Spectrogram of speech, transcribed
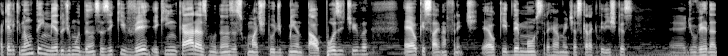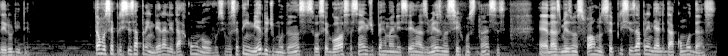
aquele que não tem medo de mudanças e que vê e que encara as mudanças com uma atitude mental positiva, é o que sai na frente, é o que demonstra realmente as características é, de um verdadeiro líder. Então você precisa aprender a lidar com o novo. Se você tem medo de mudanças, se você gosta sempre de permanecer nas mesmas circunstâncias, é, das mesmas formas, você precisa aprender a lidar com mudança.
